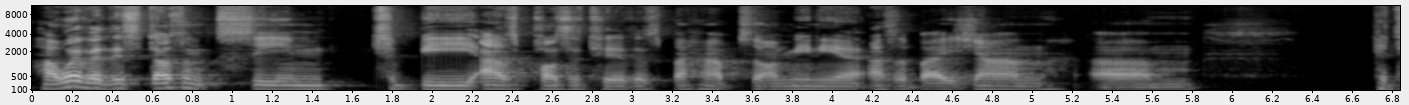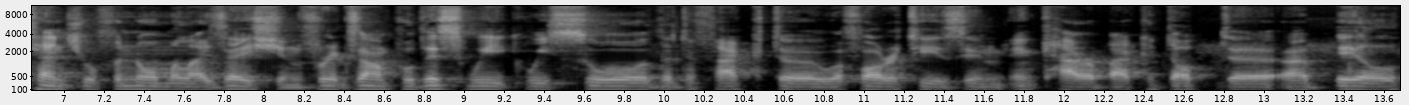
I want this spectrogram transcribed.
However, this doesn't seem to be as positive as perhaps Armenia Azerbaijan um, potential for normalization. For example, this week we saw the de facto authorities in, in Karabakh adopt a, a bill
